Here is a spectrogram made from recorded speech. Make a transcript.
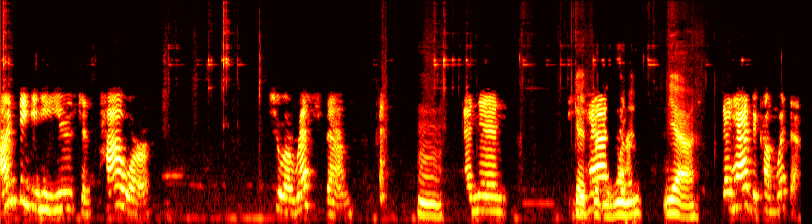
I'm thinking he used his power to arrest them, hmm. and then get the woman. Yeah, they had to come with him.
